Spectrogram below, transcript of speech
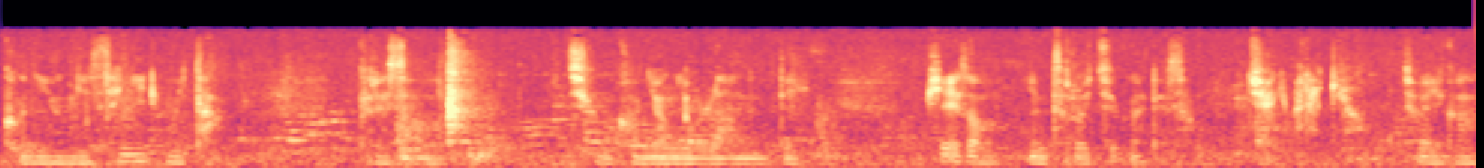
건희 형이 생일입니다. 그래서 지금 건희 형이 올라왔는데 피해서 intro를 찍어야 돼서 조용히 말할게요. 저희가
